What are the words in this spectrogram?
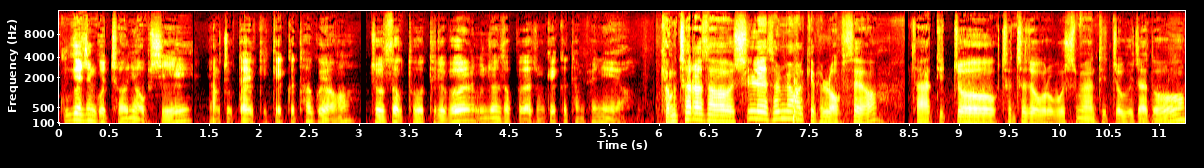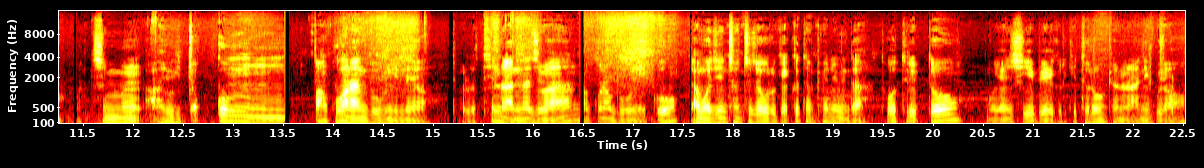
구겨진 곳 전혀 없이 양쪽 다 이렇게 깨끗하고요. 조수석 도어 트립은 운전석보다 좀 깨끗한 편이에요. 경차라서 실내 설명할 게 별로 없어요. 자 뒤쪽 전체적으로 보시면 뒤쪽 의자도 짐을 아 여기 조금 빵꾸가 난 부분이 있네요. 별로 티는 안 나지만 빵꾸 난 부분이 있고 나머지는 전체적으로 깨끗한 편입니다. 도어 트립도 뭐 연식에 비해 그렇게 더러운 편은 아니고요.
